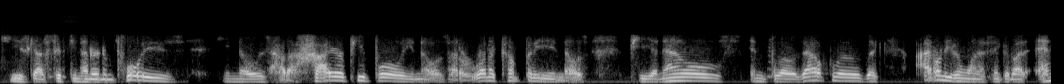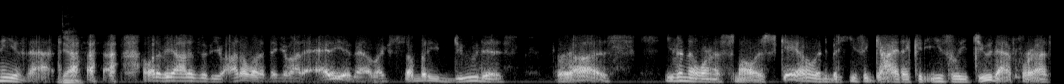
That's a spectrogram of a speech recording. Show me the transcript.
He's got 1,500 employees. He knows how to hire people. He knows how to run a company. He knows P&Ls, inflows, outflows. Like, I don't even want to think about any of that. Yeah. I want to be honest with you. I don't want to think about any of that. Like, somebody do this for us, even though we're on a smaller scale. And but he's a guy that could easily do that for us.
